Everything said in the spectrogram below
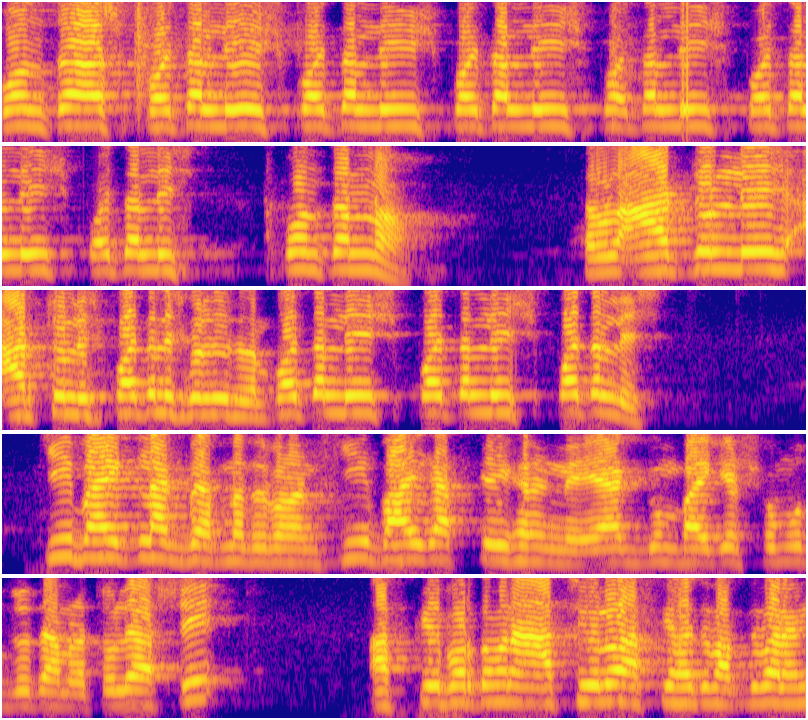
পঞ্চাশ, পঁয়তাল্লিশ পঁয়তাল্লিশ পঁয়তাল্লিশ পঁয়তাল্লিশ পঁয়তাল্লিশ পঁয়তাল্লিশ, পঞ্চান্ন। তারপর আটচল্লিশ আটচল্লিশ, পঁয়তাল্লিশ করে দিলাম। পঁয়তাল্লিশ পঁয়তাল্লিশ পঁয়তাল্লিশ। কি বাইক লাগবে আপনাদের বলেন? কি বাইক আজকে এখানে নেই? একদম বাইকের সমুদ্রতে আমরা চলে আসছি। আজকে বর্তমানে আছি হলো আজকে হয়তো ভাবতে পারেন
